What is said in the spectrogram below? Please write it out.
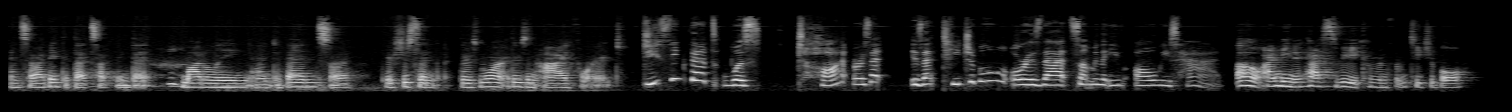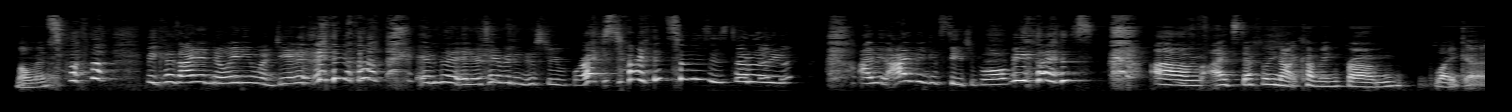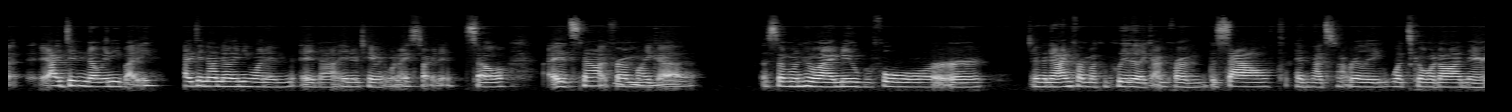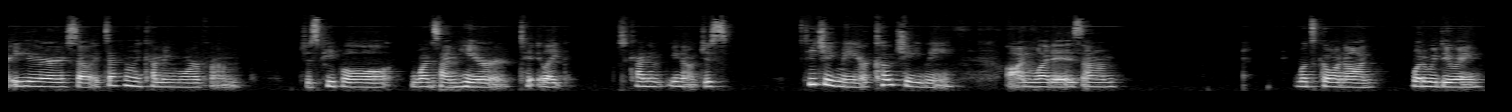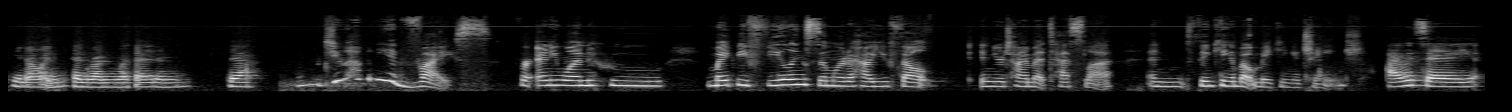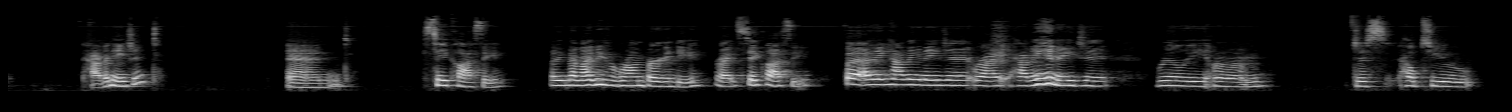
And so I think that that's something that modeling and events or there's just an, there's more, there's an eye for it. Do you think that was taught or is that, is that teachable or is that something that you've always had? Oh, I mean, it has to be coming from teachable moments because I didn't know anyone, Janet, in the, in the entertainment industry before I started. So this is totally I mean, I think it's teachable because um, it's definitely not coming from like I didn't know anybody. I did not know anyone in in uh, entertainment when I started, so it's not from mm-hmm. like a, someone who I knew before. Or, and then I'm from a completely like I'm from the South, and that's not really what's going on there either. So it's definitely coming more from just people once I'm here to like to kind of you know just teaching me or coaching me on what is um, what's going on, what are we doing, you know, and and running with it, and yeah. Do you have any advice for anyone who might be feeling similar to how you felt in your time at Tesla and thinking about making a change? I would say have an agent and stay classy. I think that might be from Ron Burgundy, right? Stay classy. But I think having an agent, right, having an agent really um, just helps you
